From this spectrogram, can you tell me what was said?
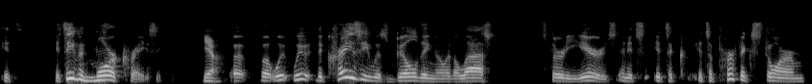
it's it's even more crazy. Yeah. But but we, we the crazy was building over the last 30 years and it's it's a it's a perfect storm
